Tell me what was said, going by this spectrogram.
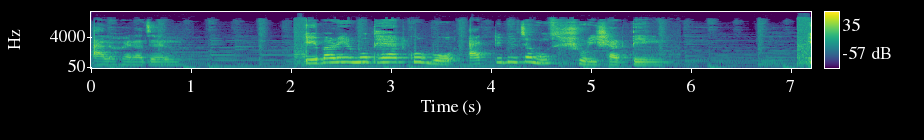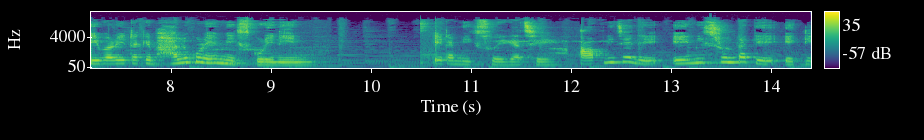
অ্যালোভেরা জেল এবার এর মধ্যে অ্যাড করব এক টেবিল চামচ সরিষার তেল। এবার এটাকে ভালো করে মিক্স করে নিন। এটা মিক্স হয়ে গেছে। আপনি চাইলে এই মিশ্রণটাকে একটি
